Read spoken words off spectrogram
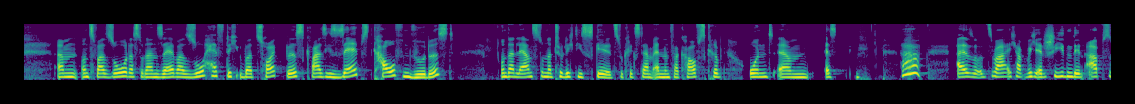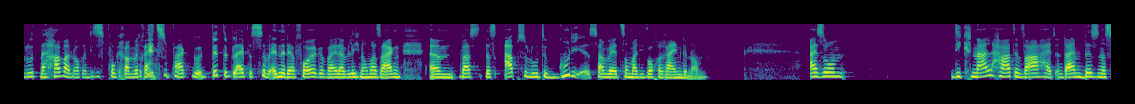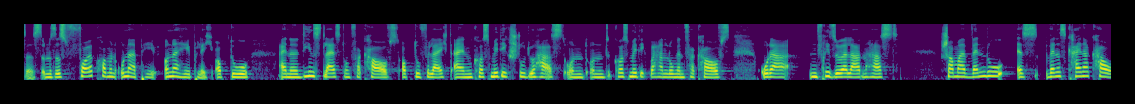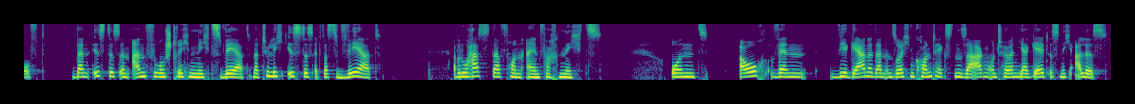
Ähm, und zwar so, dass du dann selber so heftig überzeugt bist, quasi selbst kaufen würdest. Und dann lernst du natürlich die Skills. Du kriegst ja am Ende ein Verkaufsskript und ähm, es. Ah, also, und zwar, ich habe mich entschieden, den absoluten Hammer noch in dieses Programm mit reinzupacken. Und bitte bleib bis zum Ende der Folge, weil da will ich nochmal sagen, ähm, was das absolute Goodie ist, haben wir jetzt nochmal die Woche reingenommen. Also, die knallharte Wahrheit in deinem Business ist, und es ist vollkommen unerheblich, ob du eine Dienstleistung verkaufst, ob du vielleicht ein Kosmetikstudio hast und, und Kosmetikbehandlungen verkaufst oder einen Friseurladen hast. Schau mal, wenn du es, wenn es keiner kauft, dann ist es in Anführungsstrichen nichts wert. Natürlich ist es etwas wert, aber du hast davon einfach nichts. Und auch wenn wir gerne dann in solchen Kontexten sagen und hören, ja, Geld ist nicht alles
